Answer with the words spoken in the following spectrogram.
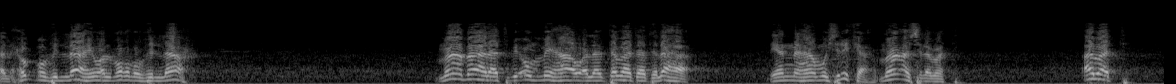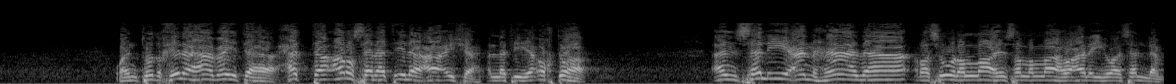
الحب في الله والبغض في الله. ما بالت بأمها ولا التفتت لها لأنها مشركة ما أسلمت. أبت. وأن تدخلها بيتها حتى أرسلت إلى عائشة التي هي أختها. أن سلي عن هذا رسول الله صلى الله عليه وسلم.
